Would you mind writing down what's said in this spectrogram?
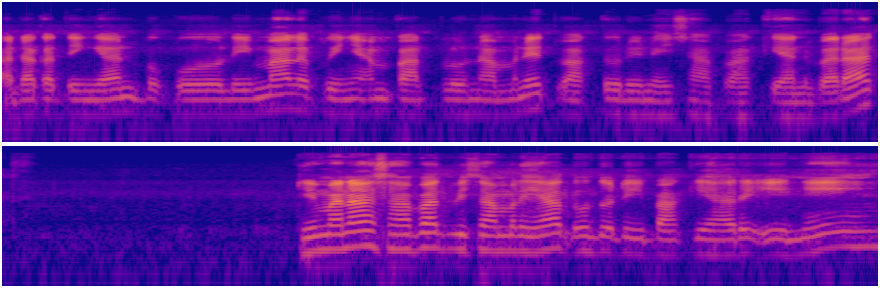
pada ketinggian pukul 5 lebihnya 46 menit waktu Indonesia bagian Barat di mana sahabat bisa melihat untuk di pagi hari ini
